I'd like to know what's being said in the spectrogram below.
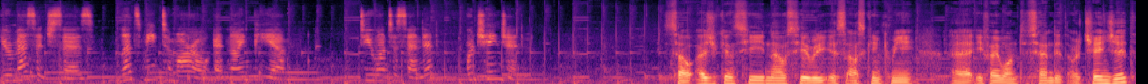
Your message says, let's meet tomorrow at 9 p.m. Do you want to send it or change it? So as you can see now Siri is asking me uh, if I want to send it or change it,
